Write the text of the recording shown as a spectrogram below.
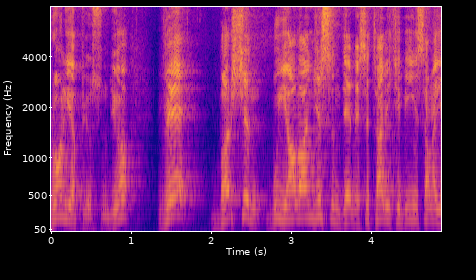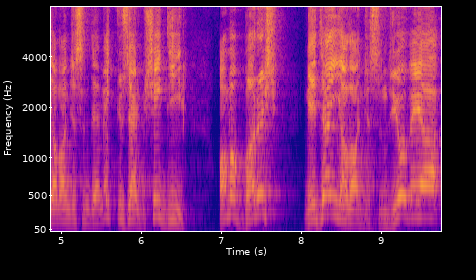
Rol yapıyorsun diyor. Ve Barış'ın bu yalancısın demesi tabii ki bir insana yalancısın demek güzel bir şey değil. Ama Barış neden yalancısın diyor veya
